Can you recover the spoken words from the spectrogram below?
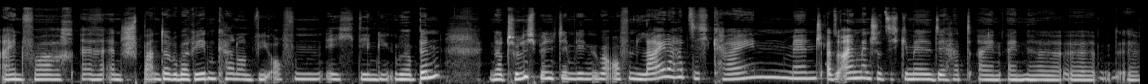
einfach äh, entspannt darüber reden kann und wie offen ich dem gegenüber bin. Natürlich bin ich dem gegenüber offen. Leider hat sich kein Mensch, also ein Mensch hat sich gemeldet, der hat ein, eine, äh, äh,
